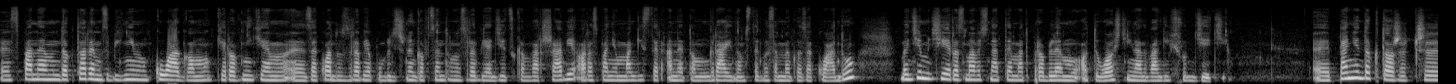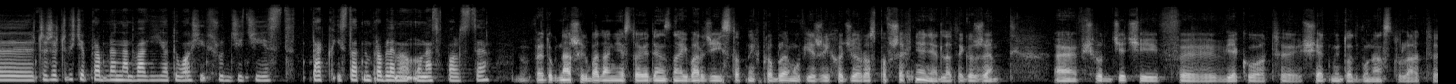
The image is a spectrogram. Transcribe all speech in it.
E, z panem doktorem Zbigniewem Kułagą, kierownikiem e, Zakładu Zdrowia Publicznego w Centrum Zdrowia Dziecka w Warszawie oraz panią magister Anetą Grajdą z tego samego zakładu. Będziemy dzisiaj rozmawiać na temat problemu otyłości i nadwagi wśród dzieci. E, panie doktorze, czy, czy rzeczywiście problem nadwagi i otyłości wśród dzieci jest tak istotnym problemem u nas w Polsce? Według naszych badań jest to jeden z najbardziej istotnych problemów, jeżeli chodzi o rozpowszechnienie, dlatego że e, wśród dzieci w wieku od 7 do 12 lat e,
